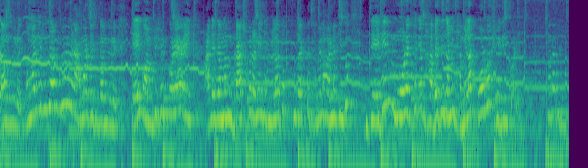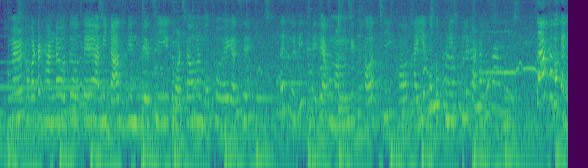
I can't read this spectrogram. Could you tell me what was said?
জাম্পস বেরোয় তোমার বেশি জাম্পস বেরোয় না আমার বেশি জাম্পস বেরোয় এই কম্পিটিশন করে এই আগে যেমন ব্রাশ করা নিয়ে ঝামেলা তো খুব একটা ঝামেলা হয় না, কিন্তু যেদিন মনের থেকে ভাবে যে আমি ঝামেলা করব, সেদিন করে। আমার খাবারটা ঠান্ডা হতে হতে আমি ডাস্টবিন ধুয়েছি, ঘরটাও আমার মোছা হয়ে গেছে। তাই তো বেবি? এই যে এখন মামাকে খাওয়াচ্ছি, খাওয়া খাইয়ে কতক্ষণ স্কুলে পাঠাবো? তা খাবা কেন?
